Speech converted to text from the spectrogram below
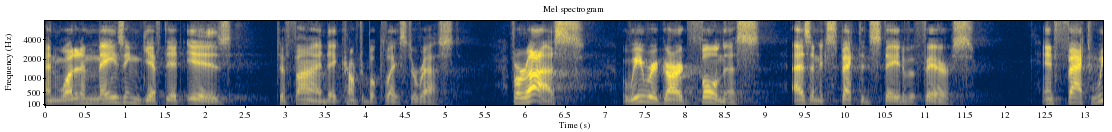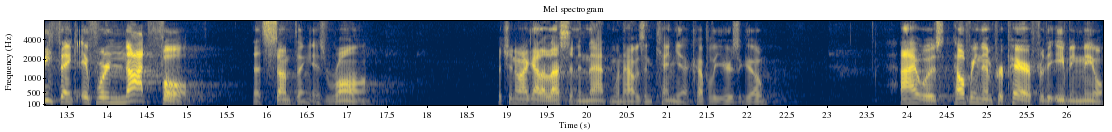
And what an amazing gift it is to find a comfortable place to rest. For us, we regard fullness as an expected state of affairs. In fact, we think if we're not full, that something is wrong. But you know, I got a lesson in that when I was in Kenya a couple of years ago. I was helping them prepare for the evening meal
